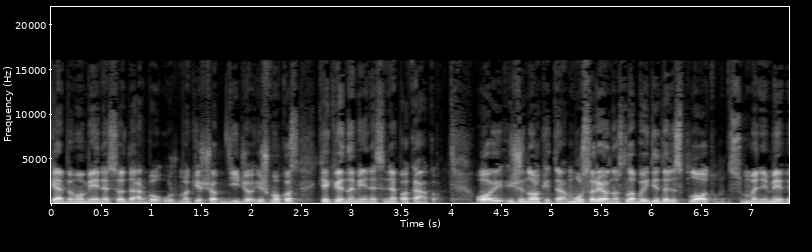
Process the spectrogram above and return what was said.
skelbiamo mėnesio darbo užmokesčio dydžio išmokos kiekvieną mėnesį nepakako. Oi, žinokite, mūsų rajonas labai didelis plotų, su manimi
